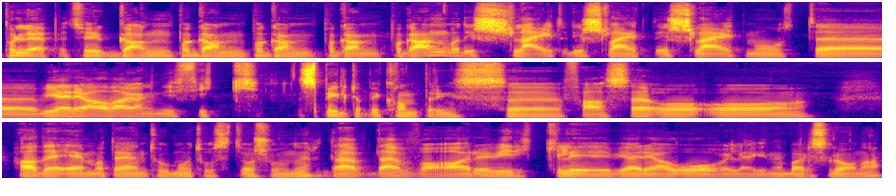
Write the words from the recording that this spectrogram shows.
på løpetur gang på gang på gang på gang. på gang, Og de sleit og de sleit de sleit mot uh, Villarreal hver gang de fikk spilt opp i kontringsfase og, og hadde én mot én, to mot to-situasjoner. Der, der var virkelig Villarreal overlegne Barcelona.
